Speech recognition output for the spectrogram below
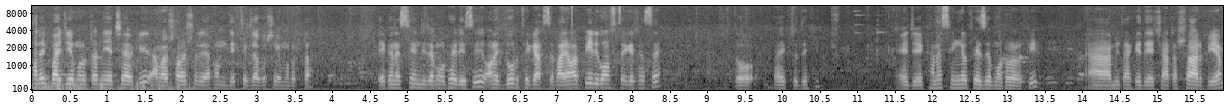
সালেক ভাই যে মোটরটা নিয়েছে আর কি, আমরা সরাসরি এখন দেখতে যাব সেই মোটরটা এখানে সিএনজিটা আমি উঠাই দিয়েছি, অনেক দূর থেকে আসছে ভাই, আমার পীরগঞ্জ থেকে এসেছে। তো ভাই একটু দেখি। এই যে এখানে সিঙ্গেল ফেজের মোটর আর কি আমি তাকে দিয়েছি আঠাশশো আরপিএম।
